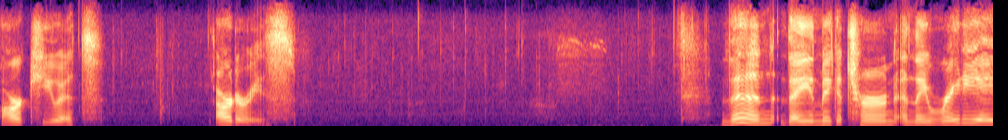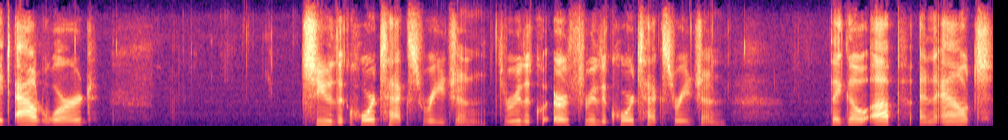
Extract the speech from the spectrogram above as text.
arcuate arteries. Then they make a turn and they radiate outward to the cortex region, through the or through the cortex region. They go up and out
